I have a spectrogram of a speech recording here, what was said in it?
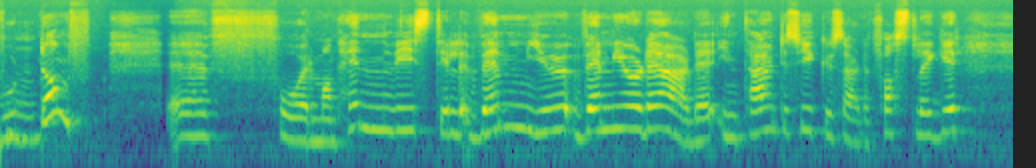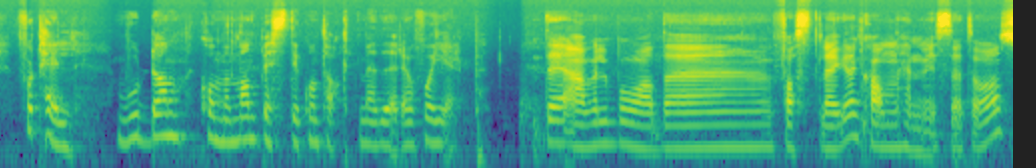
Hvordan eh, får man henvist til Hvem gjør, hvem gjør det? Er det internt i sykehuset? Er det fastleger? Fortell. Hvordan kommer man best i kontakt med dere og får hjelp? Det er vel både fastlegen kan henvise til oss,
